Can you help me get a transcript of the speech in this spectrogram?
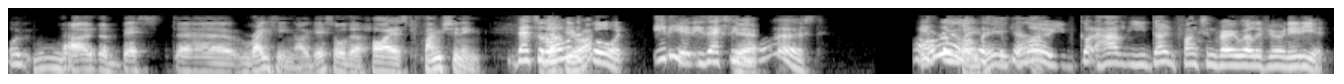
Or... No, the best uh, rating, I guess, or the highest functioning. That's what I would have right? thought idiot is actually yeah. the worst. Oh, it's really? The there you go. Low. You've got hardly, you don't function very well if you're an idiot.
